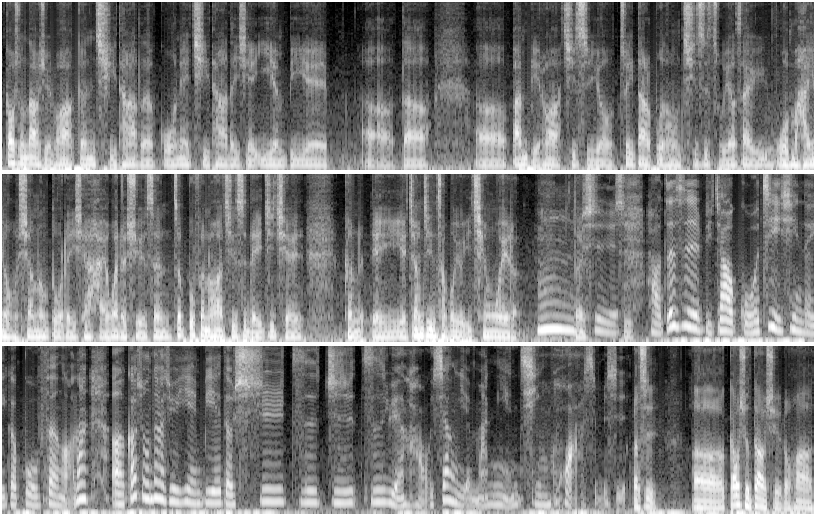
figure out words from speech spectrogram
高雄大学的话，跟其他的国内其他的一些 EMBA。呃的呃班比的话，其实有最大的不同，其实主要在于我们还有相当多的一些海外的学生，这部分的话，其实累积起来可能也也将近差不多有一千位了。嗯，对，是好，这是比较国际性的一个部分哦。那呃，高雄大学 EMBA 的师资资资源好像也蛮年轻化，是不是？呃，是呃，高雄大学的话，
